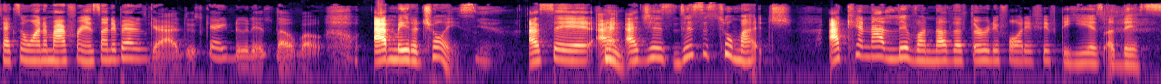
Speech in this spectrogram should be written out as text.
texting one of my friends, Sunday parents, girl, I just can't do this no more. I made a choice. Yeah. I said, hmm. I, I just this is too much. I cannot live another 30, 40, 50 years of this.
